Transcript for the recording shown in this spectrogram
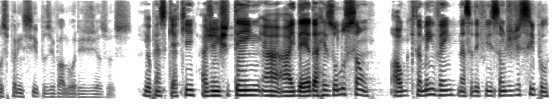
os princípios e valores de Jesus. E eu penso que aqui a gente tem a, a ideia da resolução algo que também vem nessa definição de discípulo.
